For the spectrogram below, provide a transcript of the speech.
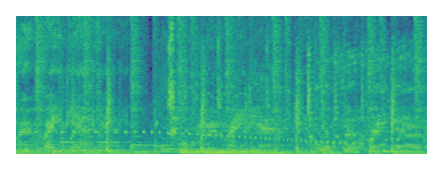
Room Radio. Room Radio. Room Radio.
